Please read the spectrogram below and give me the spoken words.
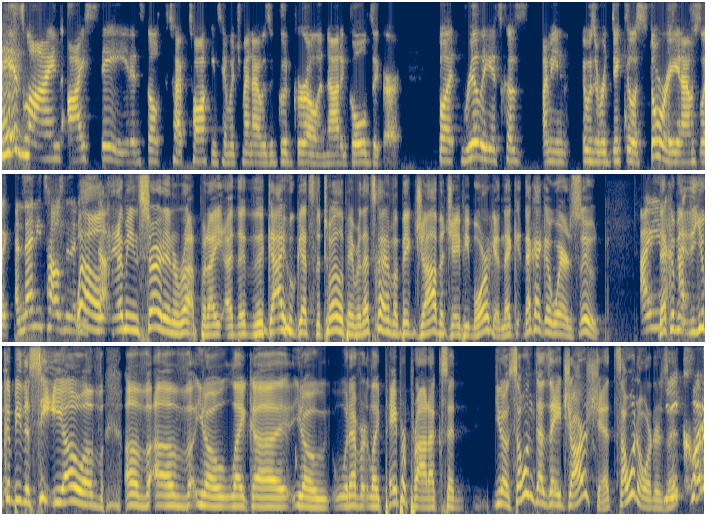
his mind, I stayed and still kept talking to him, which meant I was a good girl and not a gold digger. But really, it's because I mean, it was a ridiculous story, and I was like, and then he tells me that. Well, I mean, sorry to interrupt, but I, I the, the guy who gets the toilet paper, that's kind of a big job at J.P. Morgan. That that guy could wear a suit. I mean, That could be I- you could be the CEO of of of you know like uh you know whatever like paper products and you know someone does HR shit. Someone orders he it. He could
